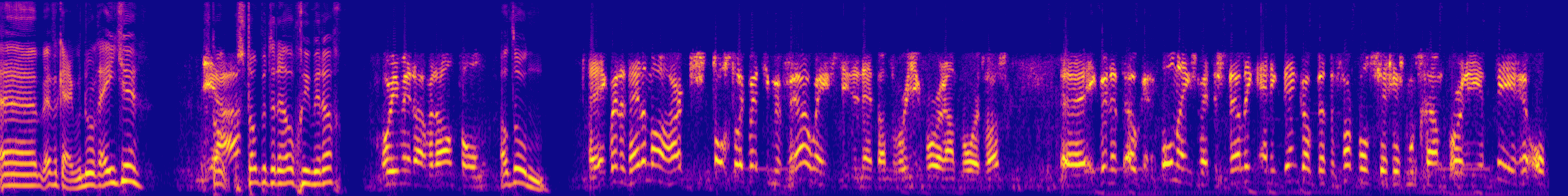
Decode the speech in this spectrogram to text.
Uh, even kijken, we doen nog eentje. Ja. Stam.nl, goedemiddag. Goedemiddag met Anton. Anton. Hey, ik ben het helemaal hartstochtelijk met die mevrouw eens die er net hiervoor aan het woord was. Uh, ik ben het ook oneens met de stelling. En ik denk ook dat de vakbond zich eens moet gaan oriënteren op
